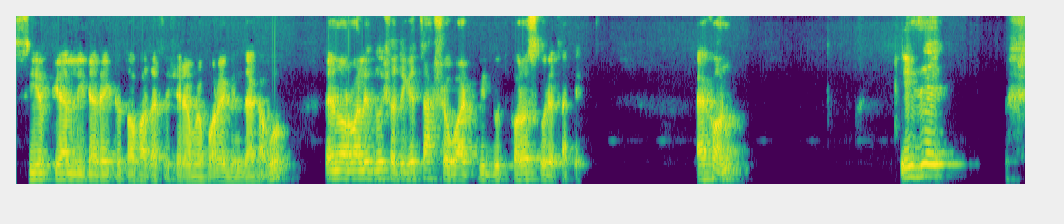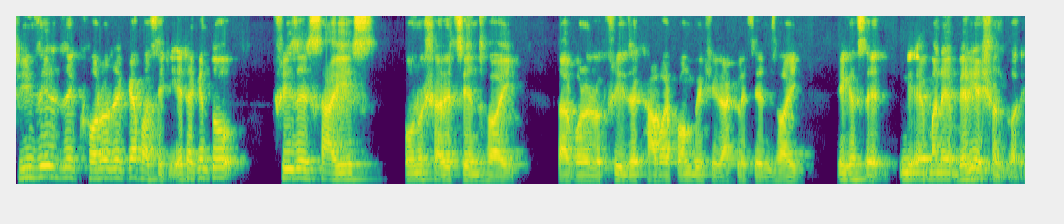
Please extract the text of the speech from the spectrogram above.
সিএফটি আর লিটারে একটু তফাৎ আছে, সেটা আমরা পরের দিন দেখাবো। নর্মালি দুইশো থেকে চারশো ওয়াট বিদ্যুৎ খরচ করে থাকে। এখন এই যে ফ্রিজের যে খরচের ক্যাপাসিটি এটা কিন্তু ফ্রিজের সাইজ অনুসারে চেঞ্জ হয়। তারপরে হলো ফ্রিজে খাবার কম বেশি রাখলে চেঞ্জ হয়। ঠিক আছে? মানে ভেরিয়েশন করে।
